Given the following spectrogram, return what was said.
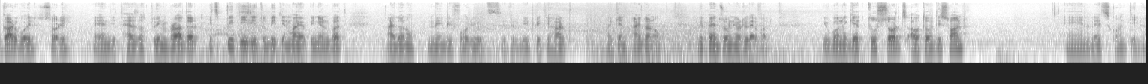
gargoyle sorry and it has a twin brother. It's pretty easy to beat in my opinion but I don't know. Maybe for you it's it will be pretty hard. Again I don't know. Depends on your level. You're gonna get two swords out of this one. And let's continue.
